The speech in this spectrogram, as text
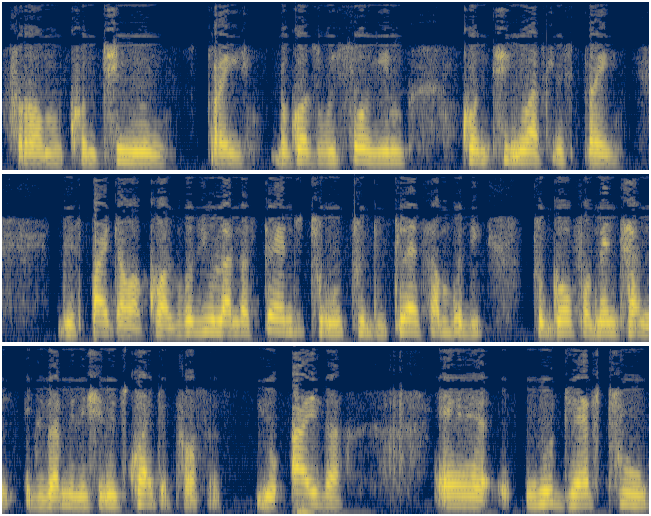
from continuing spray because we saw him continuously spraying despite our call. Because you'll understand to, to declare somebody to go for mental examination is quite a process. You either uh, would have to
